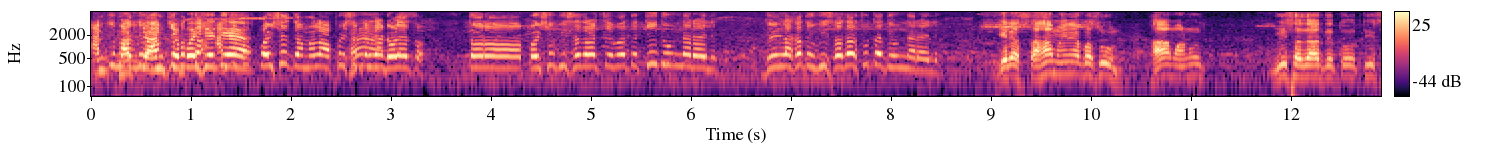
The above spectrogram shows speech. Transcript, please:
आमची मागणी आमचे पैसे द्या. पैसेच द्या. मला ऑपरेशन करायचं डोळ्याचं. तर पैसे वीस हजारचे होते ते देऊन नाही राहिले. दीड लाखातून वीस हजारसुद्धा देऊन नाही राहिले. गेल्या सहा महिन्यापासून हा माणूस वीस हजार देतो तीस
